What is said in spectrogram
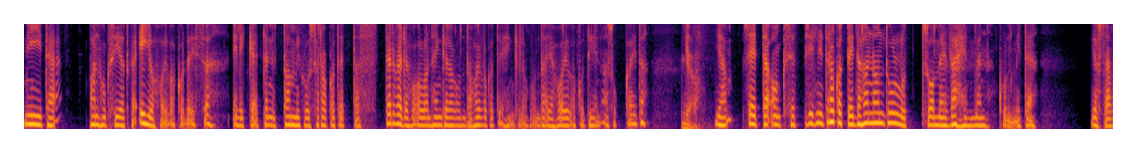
niitä vanhuksia, jotka ei ole hoivakodeissa. Eli että nyt tammikuussa rokotettaisiin terveydenhuollon henkilökuntaa, hoivakotien henkilökuntaa ja hoivakotien asukkaita. Joo. Ja se, että onko se, siis niitä rokotteitahan on tullut Suomeen vähemmän kuin mitä jossain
